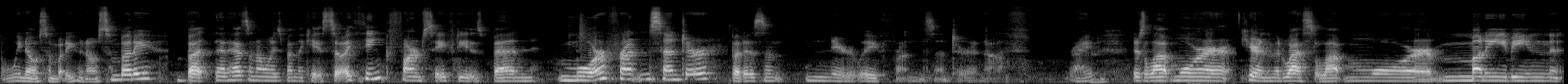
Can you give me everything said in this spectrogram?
we know somebody who knows somebody, but that hasn't always been the case. So I think farm safety has been more front and center, but isn't nearly front and center enough right? Mm-hmm. There's a lot more here in the Midwest, a lot more money being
